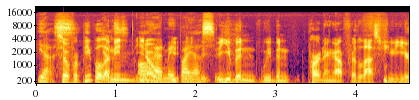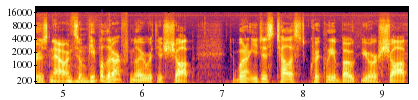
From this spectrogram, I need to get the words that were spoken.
yes. So for people, I mean, you all know, handmade by us. You've been we've been partnering up for the last few years now, and so Mm-hmm. people that aren't familiar with your shop, why don't you just tell us quickly about your shop,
